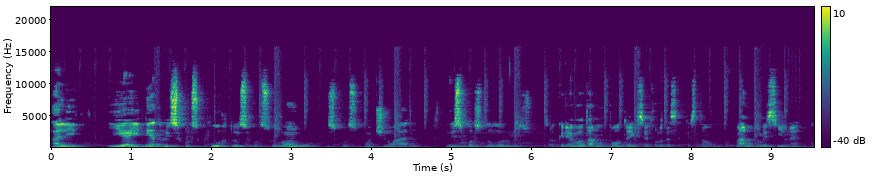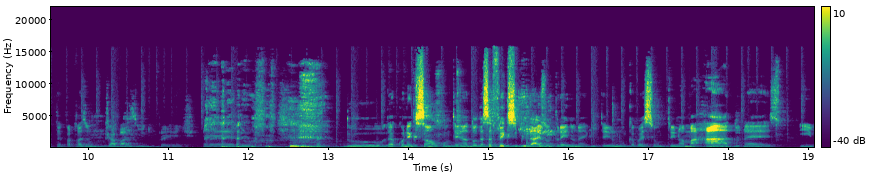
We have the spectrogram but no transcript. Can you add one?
ali. E aí dentro do esforço curto, esforço longo, esforço continuado e esforço doloroso. Só queria voltar num ponto aí que você falou dessa questão lá no comecinho, né? Até para fazer um jabazinho aqui pra gente. É, do, do- da conexão com o treinador, dessa flexibilidade do treino, né? Que o treino nunca vai ser um treino amarrado, né? E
